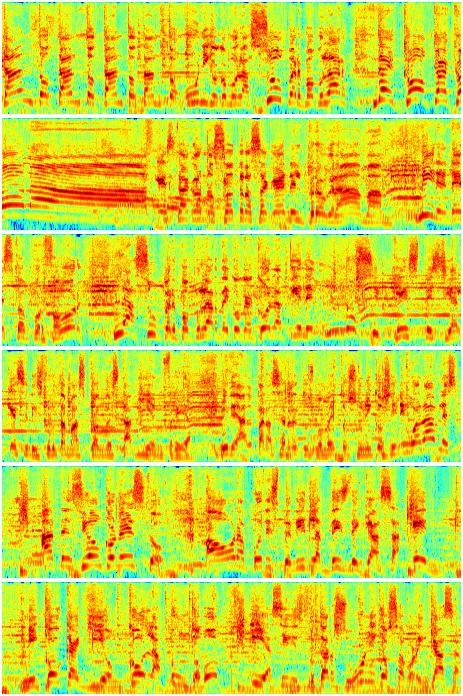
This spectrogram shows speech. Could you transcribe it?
tanto, tanto, tanto, tanto único como la súper popular de Coca-Cola, que está con nosotros acá en el programa. Miren esto, por favor. La súper popular de Coca-Cola tiene un no sé qué especial que se disfruta más cuando está bien fría. Ideal para hacer de tus momentos únicos e inigualables. Atención con esto. Ahora puedes pedirla desde casa en micoca-cola.bo y así disfrutar su único sabor en casa.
